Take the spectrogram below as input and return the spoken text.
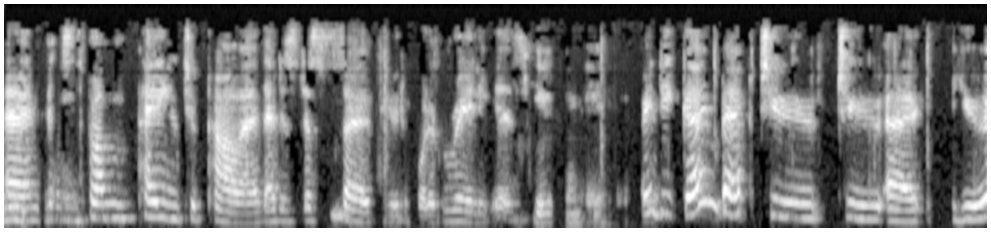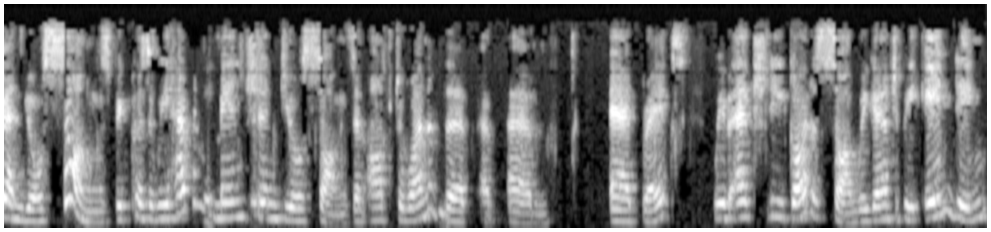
Mm. And it's from pain to power. That is just so beautiful. It really is. Thank you. Thank you. Wendy, going back to, to, uh, you and your songs because we haven't mentioned your songs and after one of the uh, um, ad breaks, we've actually got a song. We're going to be ending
